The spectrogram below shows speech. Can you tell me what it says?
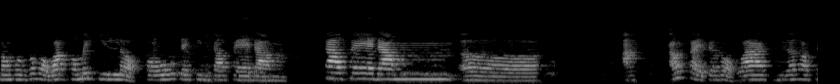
บางคนก็บอกว่าเขาไม่กินหรอกเขาจะกินกาแฟดำกาแฟดำเอ่ออะเอาไก่จะบอกว่าเนื้อกาแฟ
